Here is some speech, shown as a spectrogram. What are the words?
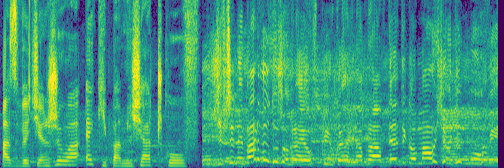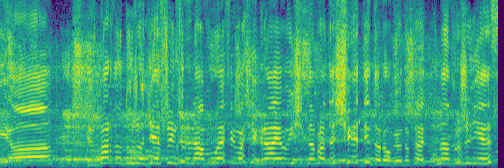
a zwyciężyła ekipa misiaczków. Dziewczyny bardzo dużo grają w piłkę tak naprawdę, tylko mało się o tym mówi, a jest bardzo dużo dziewczyn, które na WF-ie właśnie grają i naprawdę świetnie to robią. Na przykład u nas drużynie jest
